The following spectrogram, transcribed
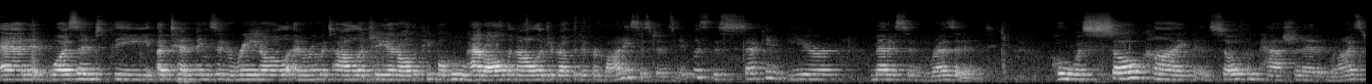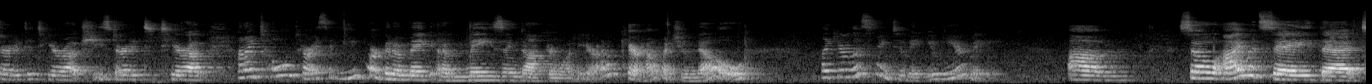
and it wasn't the attendings in renal and rheumatology and all the people who had all the knowledge about the different body systems. It was the second year medicine resident who was so kind and so compassionate. And when I started to tear up, she started to tear up. And I told her, I said, you are going to make an amazing doctor one year. I don't care how much you know. Like you're listening to me, you hear me. Um, so I would say that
